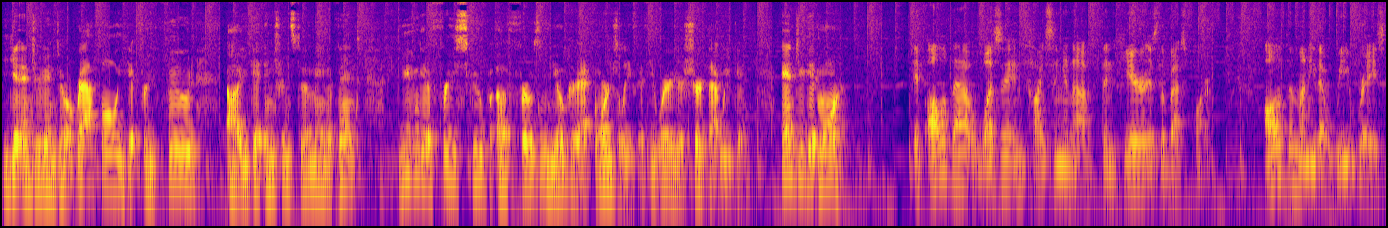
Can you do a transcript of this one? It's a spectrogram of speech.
You get entered into a raffle, you get free food, uh, you get entrance to the main event. You even get a free scoop of frozen yogurt at Orange Leaf if you wear your shirt that weekend. And you get more. If all of that wasn't enticing enough, then here is the best part. All of the money that we raise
